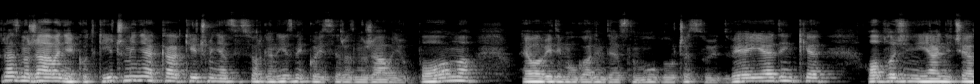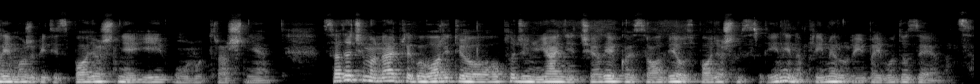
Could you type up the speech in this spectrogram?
Razmnožavanje kod kičmenjaka. Kičmenjaci su organizmi koji se razmnožavaju polno. Evo vidimo u gornjem desnom uglu učestvuju dve jedinke. Oplođenje jajne ćelije može biti spoljašnje i unutrašnje. Sada ćemo najpre govoriti o oplođenju jajnje ćelije koje se odvija u spoljašnjoj sredini, na primjeru riba i vodozevaca.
